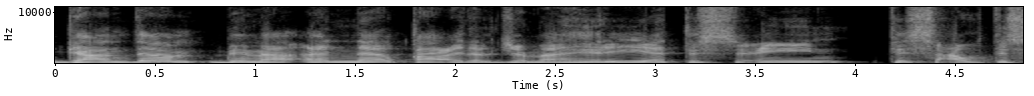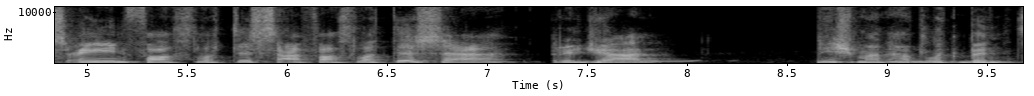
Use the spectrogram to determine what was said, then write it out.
جاندم بما أن القاعدة الجماهيرية 90 99.9.9 رجال ليش ما نحط لك بنت؟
